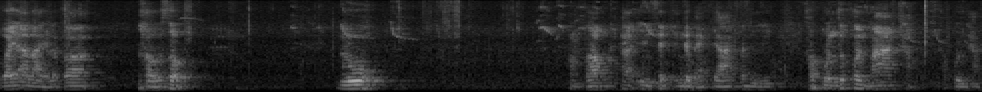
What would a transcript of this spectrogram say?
ไว้อะไรแล้วก็เผาศพลูกของก๊อฟนะคะ Insect in the Backyard วันนี้ ขอบคุณทุกคนมากครับขอบคุณครับ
